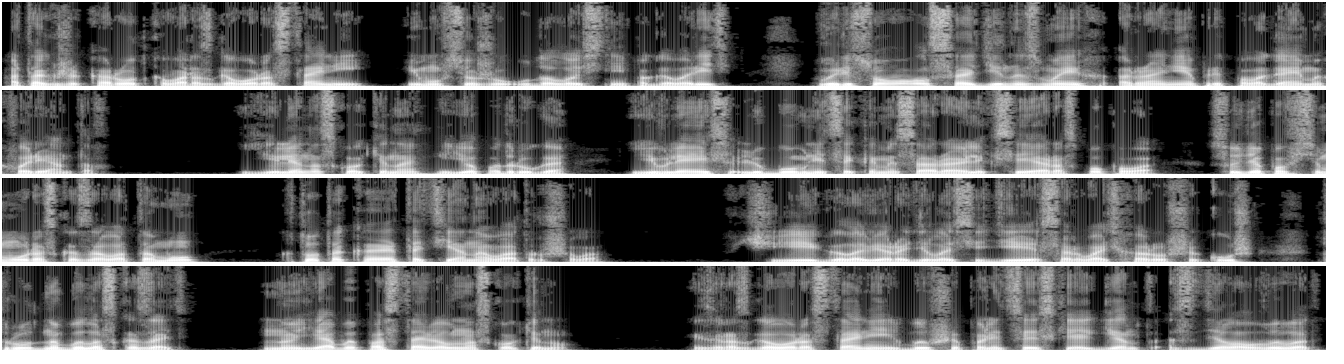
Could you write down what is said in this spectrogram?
а также короткого разговора с Таней, ему все же удалось с ней поговорить, вырисовывался один из моих ранее предполагаемых вариантов. Елена Скокина, ее подруга, являясь любовницей комиссара Алексея Распопова, судя по всему, рассказала тому, кто такая Татьяна Ватрушева. В чьей голове родилась идея сорвать хороший куш, трудно было сказать, но я бы поставил на Скокину. Из разговора с Таней бывший полицейский агент сделал вывод,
